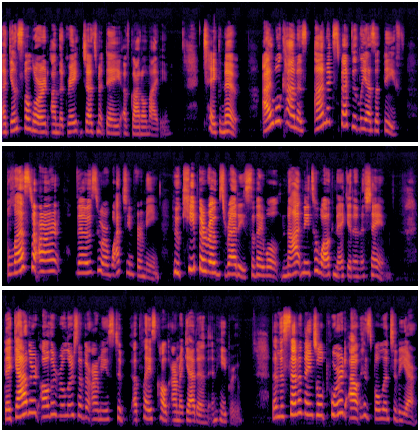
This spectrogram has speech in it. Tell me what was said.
against the Lord on the great judgment day of God Almighty. Take note I will come as unexpectedly as a thief. Blessed are those who are watching for me, who keep their robes ready so they will not need to walk naked and ashamed. They gathered all the rulers of their armies to a place called Armageddon in Hebrew. Then the seventh angel poured out his bowl into the air,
